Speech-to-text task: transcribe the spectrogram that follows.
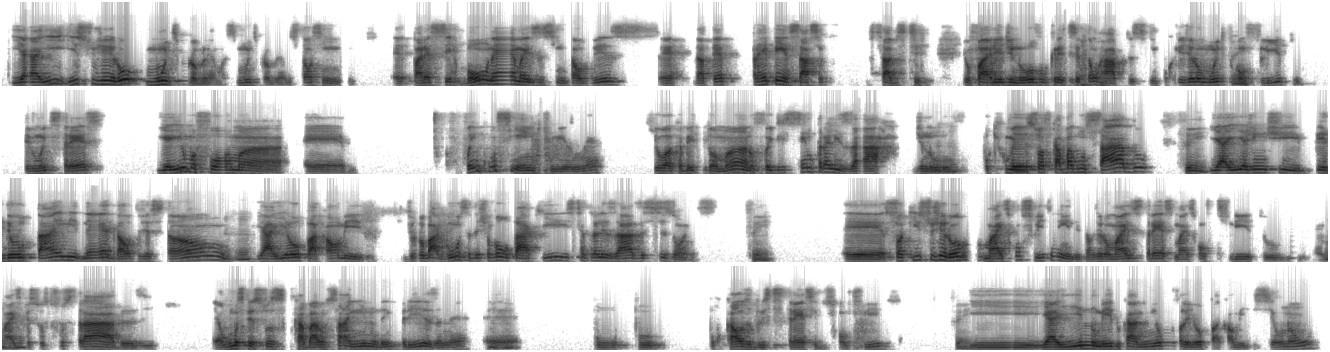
E aí isso gerou muitos problemas, muitos problemas. Então assim, é, parece ser bom, né? Mas assim, talvez é, dá até para repensar se, sabe, se eu faria de novo crescer tão rápido assim, porque gerou muito Sim. conflito, teve muito estresse. E aí uma forma é, foi inconsciente mesmo, né? Que eu acabei tomando foi de centralizar de novo, uhum. porque começou a ficar bagunçado. Sim. E aí a gente perdeu o time, né, da autogestão. Uhum. E aí, opa, calma aí, virou bagunça, deixa eu voltar aqui e centralizar as decisões. Sim. É, só que isso gerou mais conflito ainda, então gerou mais estresse, mais conflito, mais uhum. pessoas frustradas e algumas pessoas acabaram saindo da empresa, né? É, uhum. por, por, por, causa do estresse e dos conflitos. E, e, aí, no meio do caminho, eu falei, opa, calma aí, se eu não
